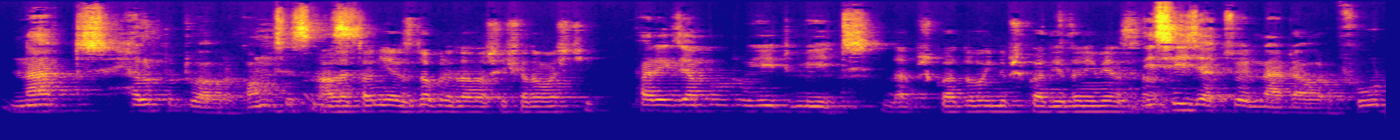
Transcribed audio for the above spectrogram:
not helpful to our consciousness. Ale to nie jest dobre dla naszej świadomości. For example, to eat meat. Na przykład, inny przykład, jedzenie mięsa. This is actually not our food.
